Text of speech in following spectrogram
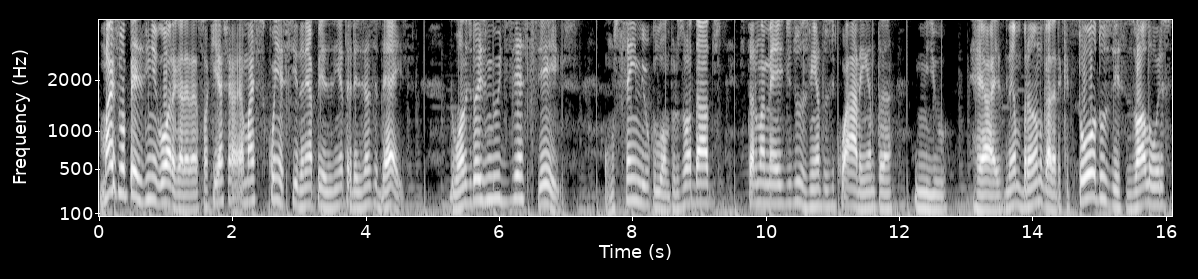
Mais uma pezinha agora, galera. Só que essa é a mais conhecida, né? A pezinha 310 do ano de 2016, com 100 mil quilômetros rodados, está numa média de 240 mil reais. Lembrando, galera, que todos esses valores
